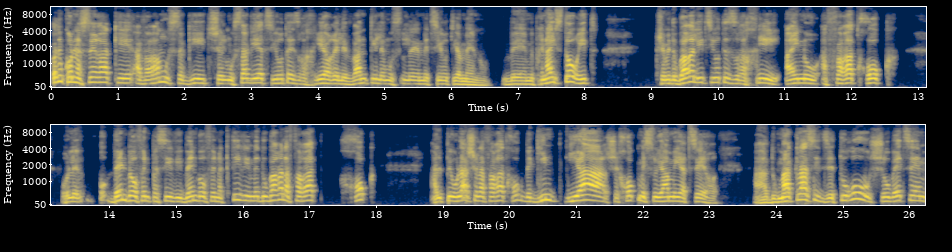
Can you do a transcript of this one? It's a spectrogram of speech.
קודם כל נעשה רק אה, הבהרה מושגית של מושג אי הציות האזרחי הרלוונטי למוס... למציאות ימינו. מבחינה היסטורית, כשמדובר על אי ציות אזרחי, היינו הפרת חוק, או בין באופן פסיבי בין באופן אקטיבי, מדובר על הפרת חוק, על פעולה של הפרת חוק בגין פגיעה שחוק מסוים מייצר. הדוגמה הקלאסית זה טורו, שהוא בעצם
